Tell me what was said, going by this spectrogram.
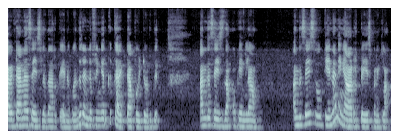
கரெக்டான சைஸில் தான் இருக்குது எனக்கு வந்து ரெண்டு ஃபிங்கருக்கு கரெக்டாக போயிட்டு வருது. அந்த சைஸ் தான். ஓகேங்களா? அந்த சைஸ் ஓகேன்னா நீங்கள் ஆர்டர் ப்ளேஸ் பண்ணிக்கலாம்.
